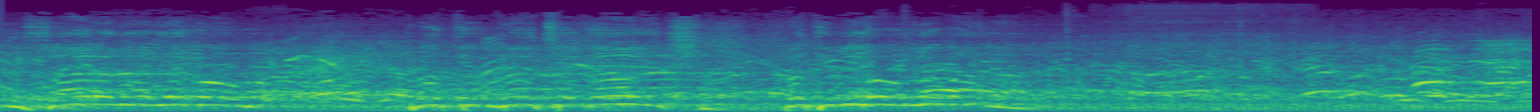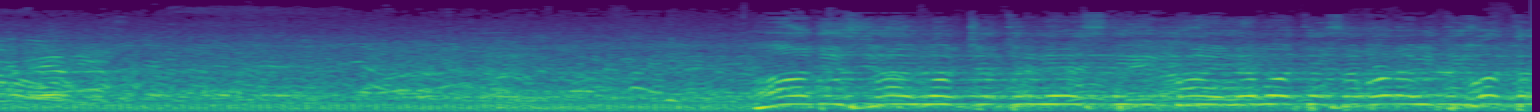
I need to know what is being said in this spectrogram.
Protiv šarana njegov protiv braće Gajić, protiv njihovog ljubana. Adis Žangov 14. maj, pa nemojte zaboraviti hotel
